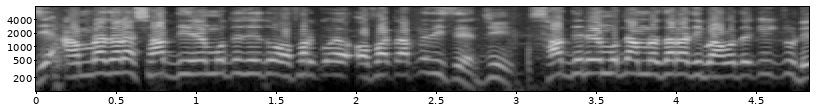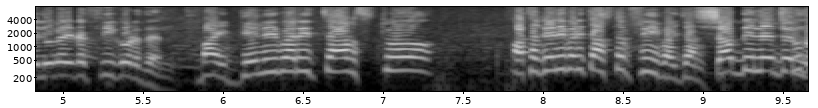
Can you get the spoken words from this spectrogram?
যে আমরা যারা সাত দিনের মধ্যে যেহেতু অফার অফারটা আপনি দিচ্ছেন। সাত দিনের মধ্যে আমরা যারা দিব আমাদেরকে একটু ডেলিভারিটা ফ্রি করে দেন। ভাই ডেলিভারি চার্জ তো আচ্ছা ডেলিভারি চার্জটা ফ্রি ভাই জান। সাত দিনের জন্য।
